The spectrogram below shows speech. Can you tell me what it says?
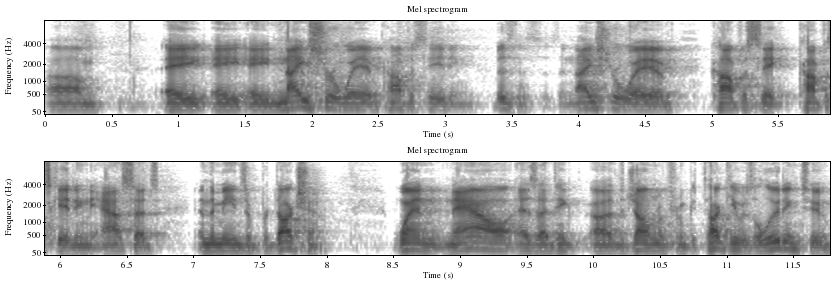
Um, a, a, a nicer way of confiscating businesses, a nicer way of confiscating the assets and the means of production. When now, as I think uh, the gentleman from Kentucky was alluding to,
